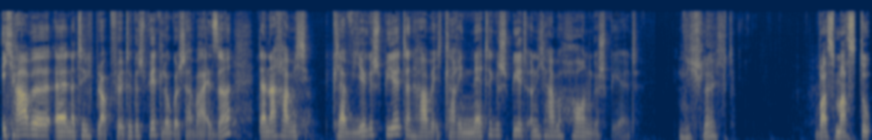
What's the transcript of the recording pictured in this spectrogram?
Ich habe äh, natürlich Blockflöte gespielt, logischerweise. Danach habe ich Klavier gespielt, dann habe ich Klarinette gespielt und ich habe Horn gespielt. Nicht schlecht. Was machst du,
